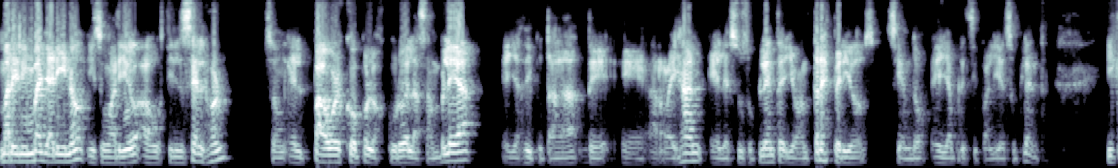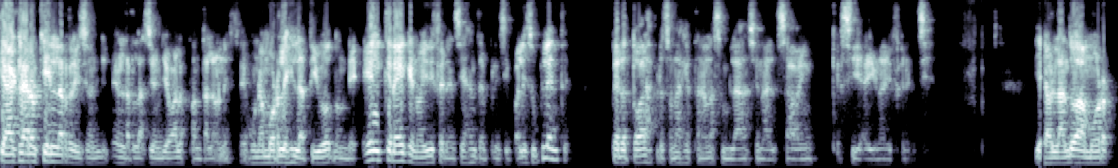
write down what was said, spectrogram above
Marilyn Ballarino y su marido Agustín Selhorn son el power couple oscuro de la Asamblea. Ella es diputada de eh, él es su suplente, llevan tres periodos siendo ella principal y el suplente. Y queda claro quién la, relación, en la relación lleva los pantalones. Es un amor legislativo donde él cree que no hay diferencias entre principal y suplente, pero todas las personas que están en la Asamblea Nacional saben que sí hay una diferencia. Y hablando de amor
